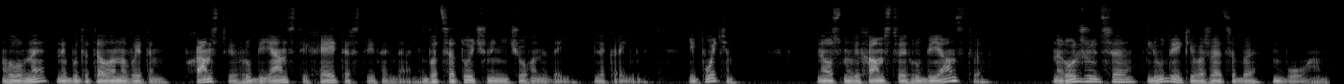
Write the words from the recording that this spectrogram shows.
Головне не бути талановитим в хамстві, грубіянстві, хейтерстві і так далі. Бо це точно нічого не дає для країни. І потім, на основі хамства і грубіянства, народжуються люди, які вважають себе богами.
